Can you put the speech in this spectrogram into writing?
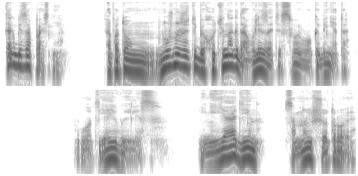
Так безопаснее. А потом, нужно же тебе хоть иногда вылезать из своего кабинета. Вот я и вылез. И не я один. Со мной еще трое.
